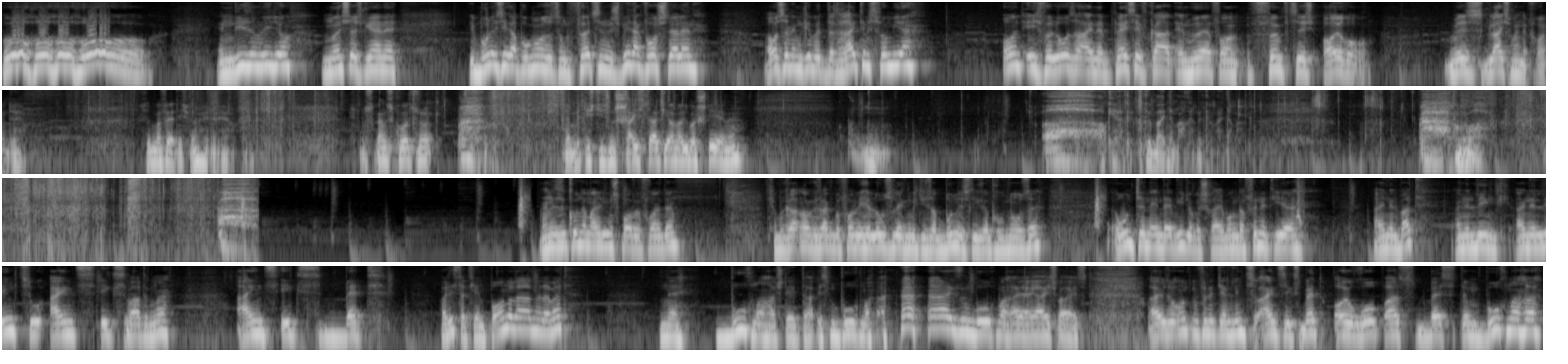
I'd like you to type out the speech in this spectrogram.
Ho, ho, ho, ho. In diesem Video möchte ich euch gerne die Bundesliga-Prognose zum 14. Spieltag vorstellen. Außerdem gibt es drei Tipps von mir und ich verlose eine Paysafe Card in Höhe von 50 Euro. Bis gleich, meine Freunde. Sind wir fertig, ne? Ja, okay. Ich muss ganz kurz nur, damit ich diesen Scheißtag hier auch noch überstehe, ne? Können weitermachen, wir können weitermachen. Ah, boah. Eine Sekunde, meine lieben Sportfreunde. Ich habe gerade noch gesagt, bevor wir hier loslegen mit dieser Bundesliga-Prognose, unten in der Videobeschreibung, da findet ihr einen was? Einen Link. Einen Link zu 1x, wartet mal. 1x Bet. Was ist das hier? Ein Pornoladen oder was? Ne. Buchmacher steht da. Ist ein Buchmacher. ist ein Buchmacher, ja, ja, ich weiß. Also unten findet ihr einen Link zu 1xBet, Europas bestem Buchmacher.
